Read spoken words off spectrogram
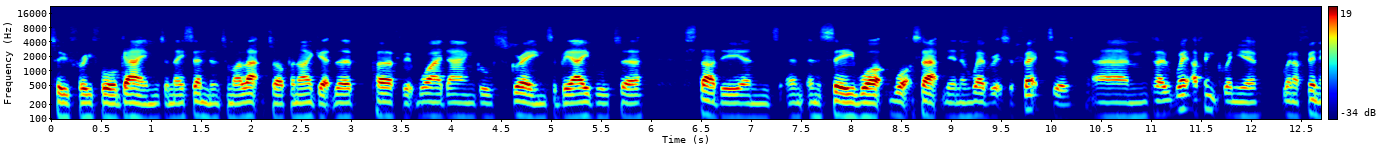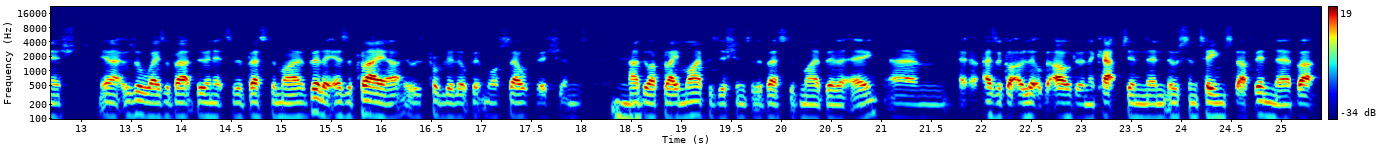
two, three, four games, and they send them to my laptop, and I get the perfect wide angle screen to be able to study and and, and see what what's happening and whether it's effective. Um, so I think when you when I finished, you know, it was always about doing it to the best of my ability. As a player, it was probably a little bit more selfish and mm. how do I play my position to the best of my ability. Um, as I got a little bit older and a captain, then there was some team stuff in there, but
